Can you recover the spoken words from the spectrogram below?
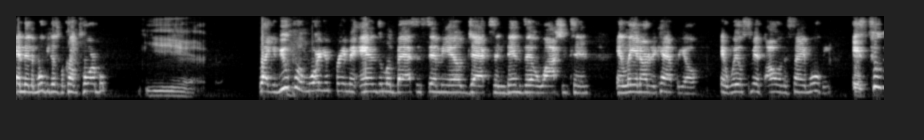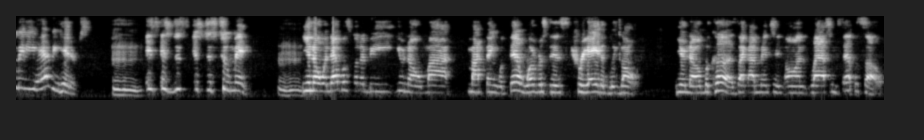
and then the movie just becomes horrible Yeah. Like if you put morgan freeman angela bassett samuel jackson denzel washington and leonardo dicaprio and will smith all in the same movie it's too many heavy hitters. Hmm it's, it's just it's just too many. Hmm you know and that was going to be you know my my thing with them. Where was this creatively going? You know because like i mentioned on last week's episode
